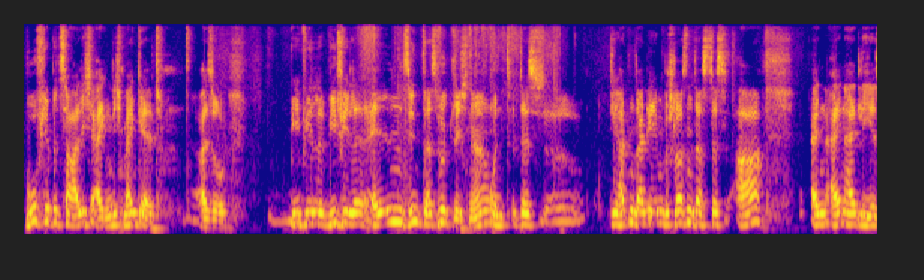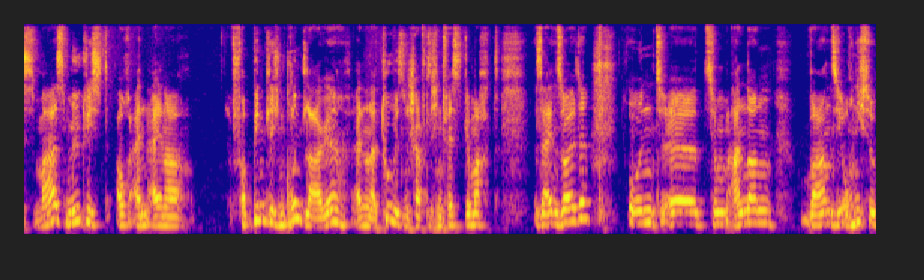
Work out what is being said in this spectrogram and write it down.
wofür bezahle ich eigentlich mein Geld? Also wie viele, wie viele Ellen sind das wirklich? Ne? Und das äh, die hatten dann eben beschlossen, dass das A ein einheitliches Maß möglichst auch an einer verbindlichen Grundlage, einer naturwissenschaftlichen festgemacht sein sollte. Und äh, zum anderen waren sie auch nicht so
